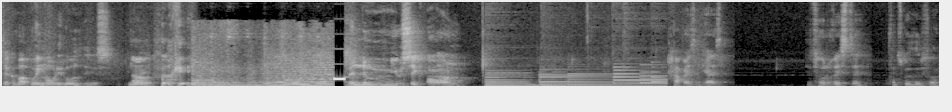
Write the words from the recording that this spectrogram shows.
Der kom bare point over dit hoved, Dennis. Nå, okay. When the music on. Jeg har faktisk en kæreste. Jeg tror, du vidste det. Han skulle vide det for.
